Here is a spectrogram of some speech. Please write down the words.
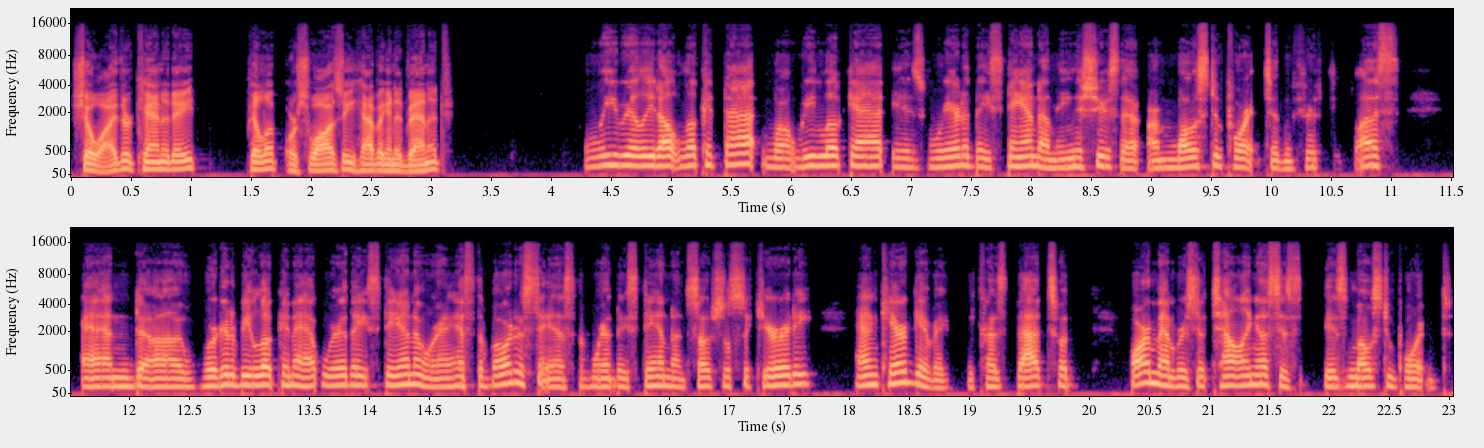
show either candidate, Pilip or Suozzi, having an advantage? we really don't look at that. What we look at is where do they stand on the issues that are most important to the 50 plus and uh, we're going to be looking at where they stand, and we're going to ask the voters to ask them where they stand on Social Security and caregiving, because that's what our members are telling us is, is most important.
